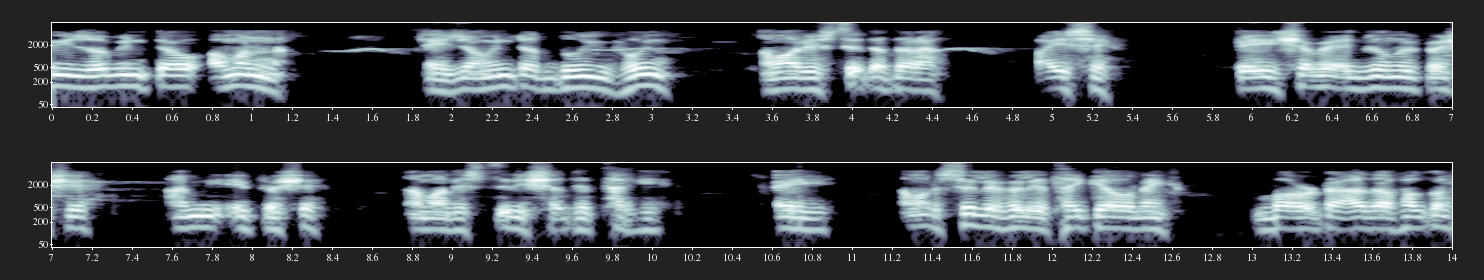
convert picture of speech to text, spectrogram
এই জমিনটাও আমার না। এই জমিনটা দুই ভাই আমার স্ত্রীরা তারা পাইছে। এই হিসাবে একজন ওই পাশে, আমি এই পাশে আমার স্ত্রীর সাথে থাকি। এই আমার ছেলে ফেলে থাকেও নেই। বড়টা আদা ফাকল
